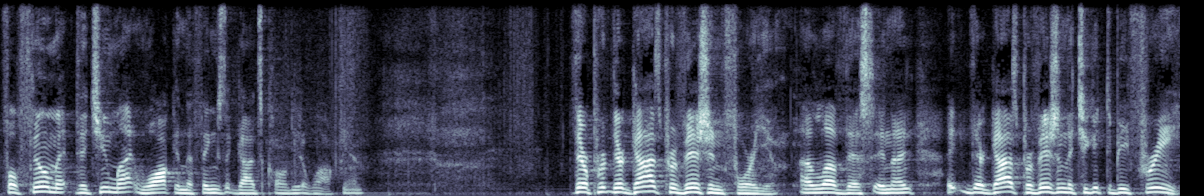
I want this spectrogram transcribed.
fulfillment that you might walk in the things that God's called you to walk in. They're, they're God's provision for you. I love this. And I, they're God's provision that you get to be free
